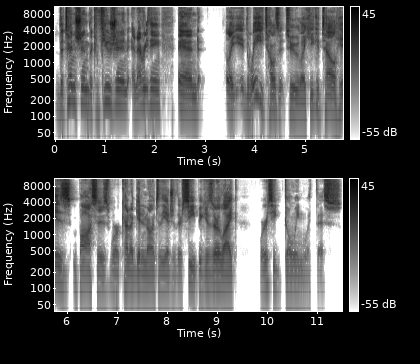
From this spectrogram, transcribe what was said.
the tension the confusion and everything and like the way he tells it too, like he could tell his bosses were kind of getting onto the edge of their seat because they're like, where's he going with this?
